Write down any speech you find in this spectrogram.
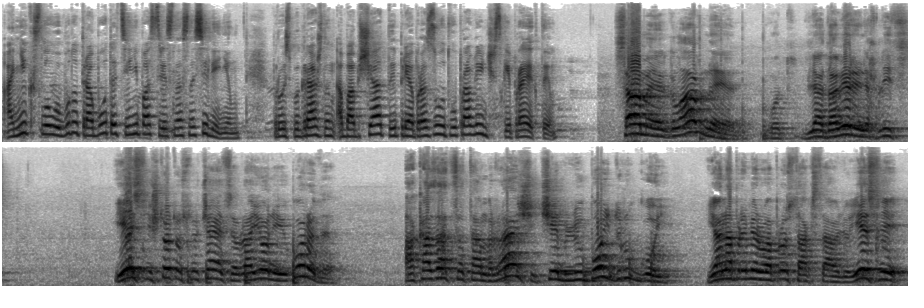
Они, к слову, будут работать и непосредственно с населением. Просьбы граждан обобщат и преобразуют в управленческие проекты. Самое главное вот, для доверенных лиц, если что-то случается в районе и города, оказаться там раньше, чем любой другой – я, например, вопрос так ставлю. Если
